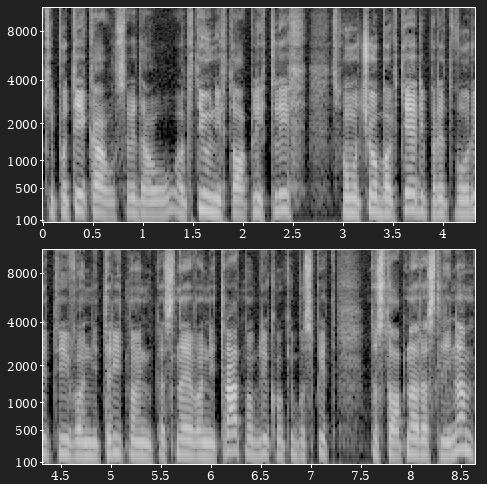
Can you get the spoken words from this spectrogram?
ki poteka seveda v aktivnih toplih tleh, s pomočjo bakterij pretvoriti v nitritno in kasneje v nitratno obliko, ki bo spet dostopna rastlinam.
